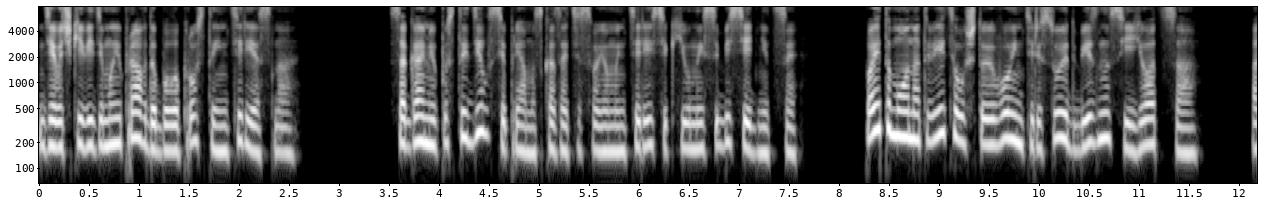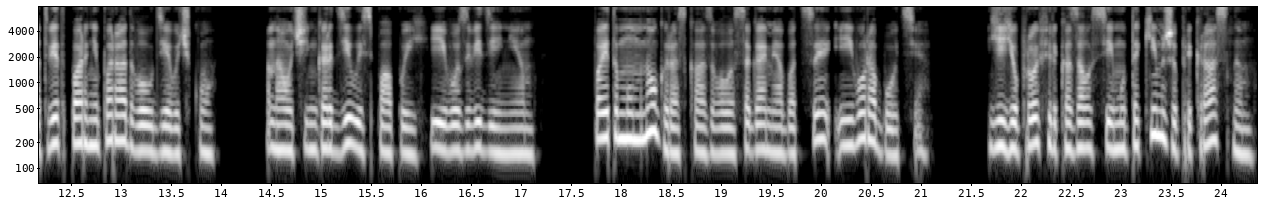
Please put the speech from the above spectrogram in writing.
Девочке, видимо, и правда было просто интересно. Сагами постыдился прямо сказать о своем интересе к юной собеседнице, поэтому он ответил, что его интересует бизнес ее отца. Ответ парня порадовал девочку. Она очень гордилась папой и его заведением, поэтому много рассказывала Сагами об отце и его работе. Ее профиль казался ему таким же прекрасным,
